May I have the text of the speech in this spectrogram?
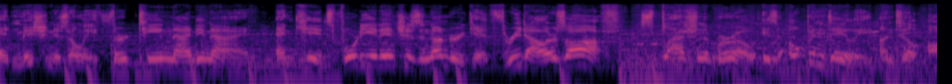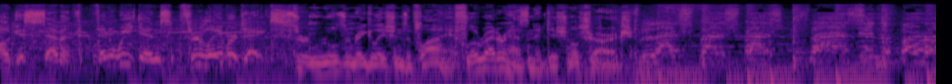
Admission is only $13.99, and kids 48 inches and under get $3 off. Splash in the Boro is open daily until August 7th and weekends through Labor Day. Certain rules and regulations apply. Flowrider has an additional charge. Splash, splash, splash, splash in the Boro.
